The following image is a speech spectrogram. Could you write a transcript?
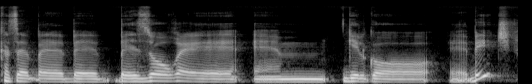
כזה ב... ב... באזור אה, גילגו ביץ',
